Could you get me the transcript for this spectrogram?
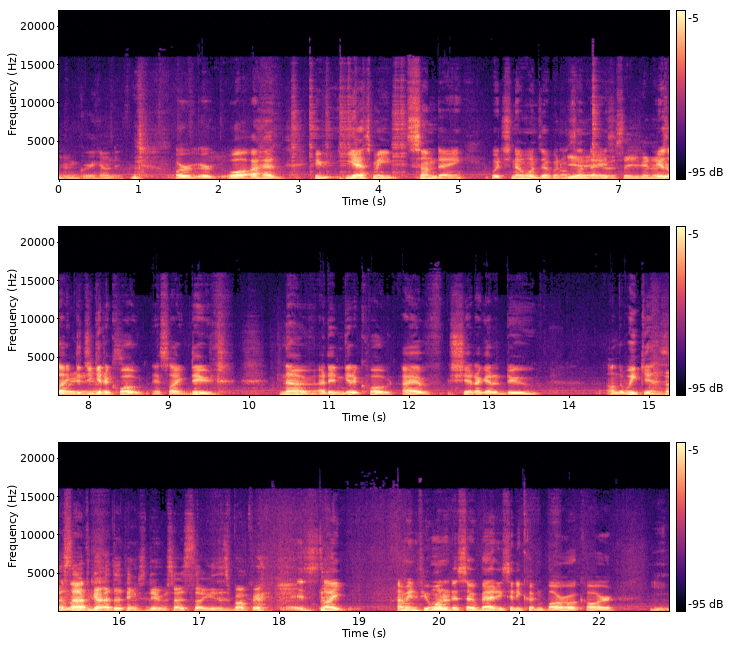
Mm, Greyhound it. or or well I had he he asked me Sunday which no one's open on yeah, Sundays. yeah, so you're gonna. He was like, "Did you get a quote?" It's like, dude, no, I didn't get a quote. I have shit I gotta do on the weekends. I'm so not. I've got other things to do besides sell you this bumper. It's like, I mean, if he wanted it so bad, he said he couldn't borrow a car.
